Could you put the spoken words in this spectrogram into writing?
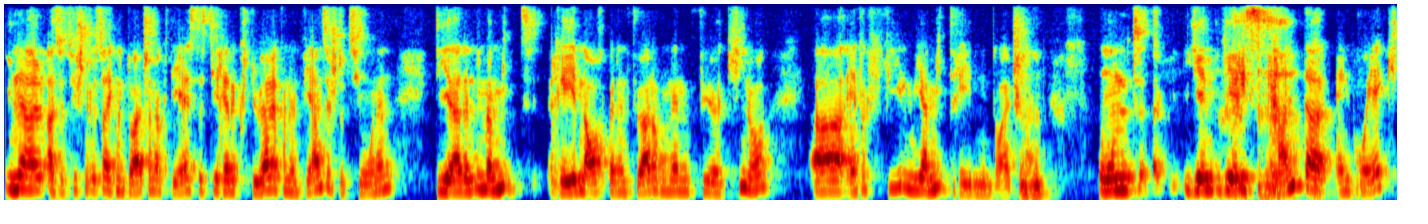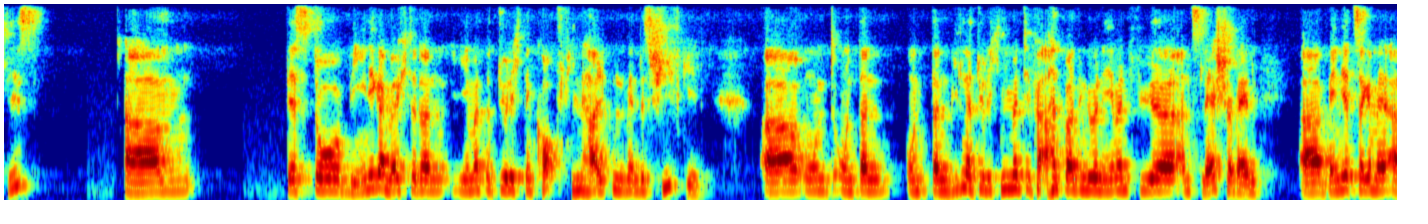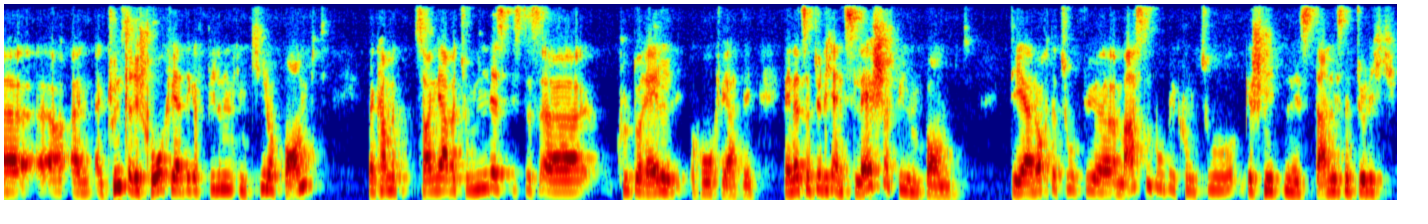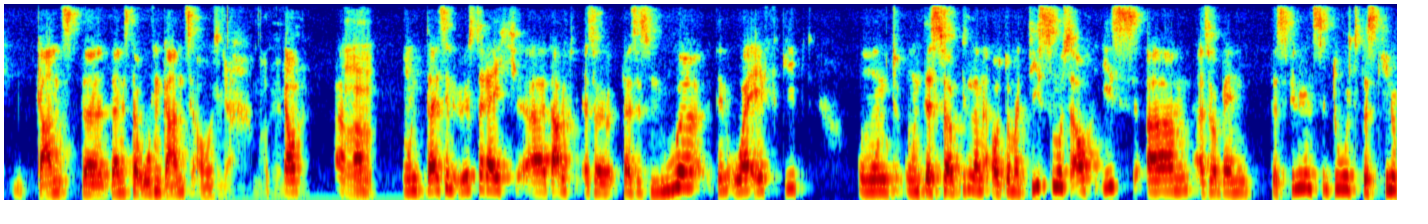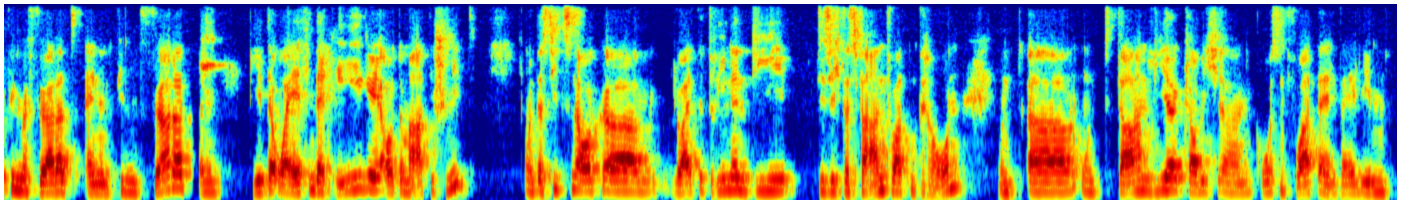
innerhalb, also zwischen Österreich und Deutschland auch der ist, dass die Redakteure von den Fernsehstationen, die ja dann immer mitreden, auch bei den Förderungen für Kino, äh, einfach viel mehr mitreden in Deutschland. Mhm. Und äh, je, je, riskanter ein Projekt ist, ähm, desto weniger möchte dann jemand natürlich den Kopf hinhalten, wenn das schief geht. Äh, und, und, dann, und dann will natürlich niemand die Verantwortung übernehmen für einen Slasher, weil äh, wenn jetzt, sage ich mal, äh, ein, ein, künstlerisch hochwertiger Film im Kino bombt, dann kann man sagen, ja, aber zumindest ist das äh, kulturell hochwertig. Wenn jetzt natürlich ein Slasher-Film bombt, der noch dazu für Massenpublikum zugeschnitten ist, dann ist natürlich ganz, der, dann ist der Ofen ganz aus. Ja, ich glaub, äh. Und da ist in Österreich äh, dadurch, also dass es nur den ORF gibt, und, und das so ein bisschen ein Automatismus auch ist. Ähm, also wenn das Filminstitut, das Kinofilme fördert, einen Film fördert, dann geht der ORF in der Regel automatisch mit. Und da sitzen auch ähm, Leute drinnen, die, die sich das verantworten trauen. Und, äh, und da haben wir, glaube ich, einen großen Vorteil, weil eben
